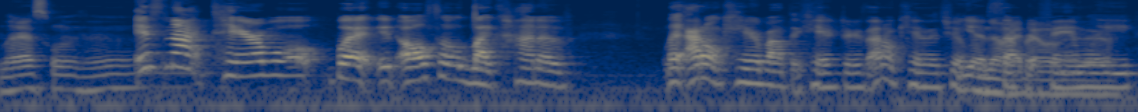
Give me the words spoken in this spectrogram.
Last one. uh, It's not terrible, but it also like kind of like I don't care about the characters. I don't care that you have Yeah, a no, separate family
